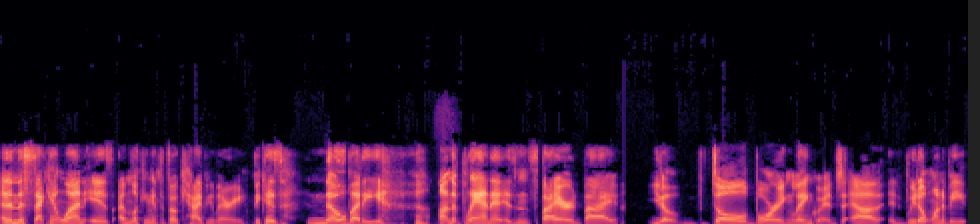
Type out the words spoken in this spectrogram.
And then the second one is I'm looking at the vocabulary because nobody on the planet is inspired by, you know, dull, boring language. Uh, we don't want to be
